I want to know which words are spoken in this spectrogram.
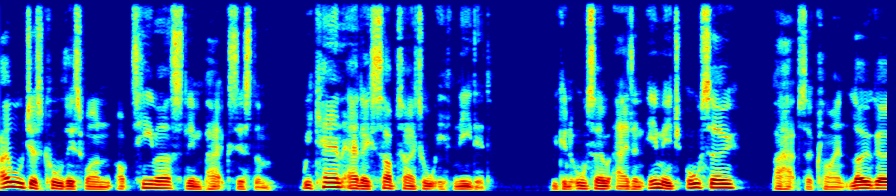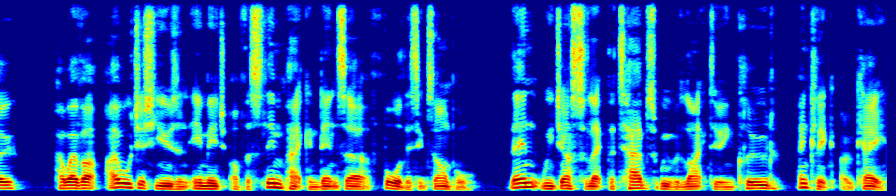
I will just call this one Optyma Slim Pack System. We can add a subtitle if needed. We can also add an image also, perhaps a client logo. However, I will just use an image of the Slim Pack condenser for this example. Then we just select the tabs we would like to include and click OK.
